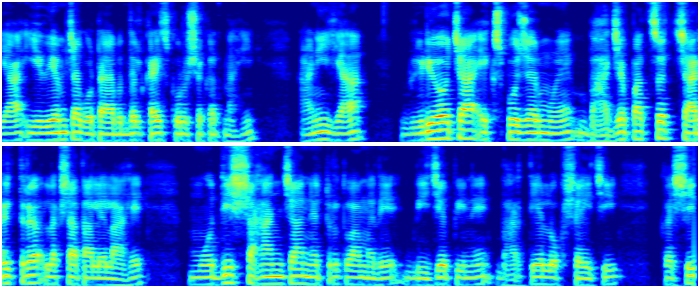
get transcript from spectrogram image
या ई व्ही एमच्या घोटाळ्याबद्दल काहीच करू शकत नाही. आणि ह्या व्हिडिओच्या एक्सपोजरमुळे भाजपाचं चारित्र्य लक्षात आलेलं आहे. मोदी शहांच्या नेतृत्वामध्ये बी जे पीने भारतीय लोकशाहीची कशी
